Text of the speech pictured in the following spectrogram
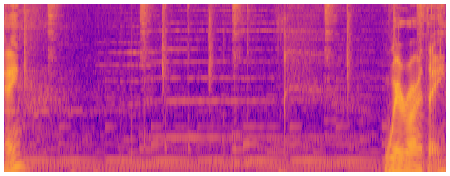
Okay. Where are they?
